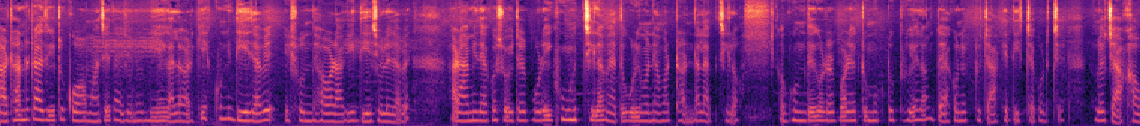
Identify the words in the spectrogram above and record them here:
আর ঠান্ডাটা আজকে একটু কম আছে, তাই জন্য নিয়ে গেল আর কি, এক্ষুনি দিয়ে যাবে সন্ধে হওয়ার আগেই দিয়ে চলে যাবে। আর আমি দেখো সোয়েটার পরেই ঘুমোচ্ছিলাম, এত পরিমাণে আমার ঠান্ডা লাগছিল। ঘুম থেকে ওঠার পরে একটু মুখ টুক ধুয়ে এলাম, তো এখন একটু চা খেতে ইচ্ছা করছে। তাহলে চা খাব।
